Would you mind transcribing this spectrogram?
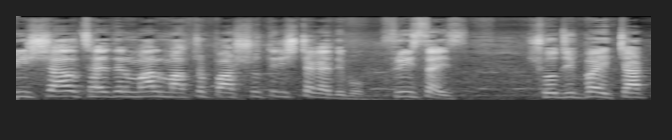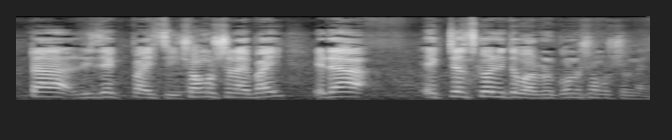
বিশাল সাইজের মাল, মাত্র পাঁচশো তিরিশ টাকা দিব। ফ্রি সাইজ সজীব ভাই, চারটা রিজেক্ট পাইছি। সমস্যা নাই ভাই, এটা এক্সচেঞ্জ করে নিতে পারবেন, কোনো সমস্যা নাই।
